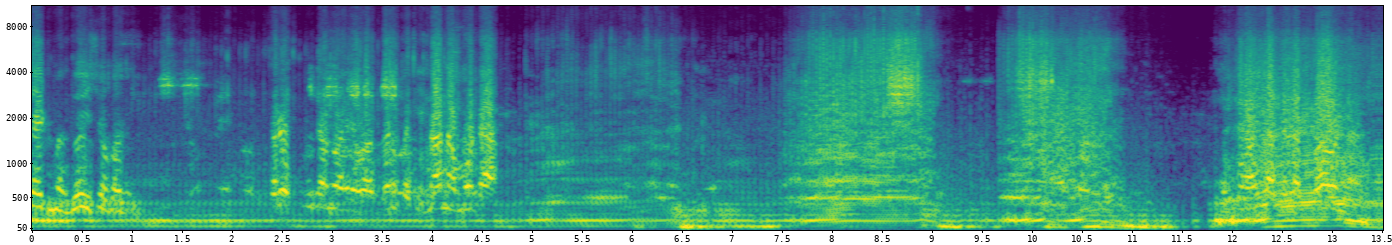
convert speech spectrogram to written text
સાઈડમાં જોઈ શકો છો. સરસ મજાનો એવા ગણપતિ, નાના, મોટા. અલગ અલગ ભાવના.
